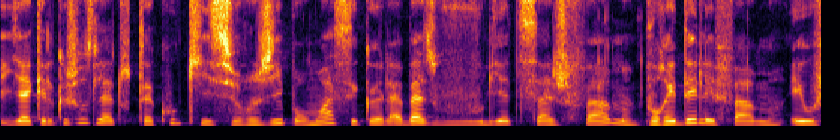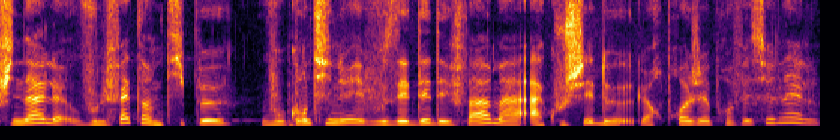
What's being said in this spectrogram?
Il y a quelque chose là tout à coup qui surgit pour moi, c'est que à la base vous vouliez être sage-femme pour aider les femmes. Et au final, vous le faites un petit peu. Vous continuez, vous aidez des femmes à accoucher de leurs projets professionnels.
